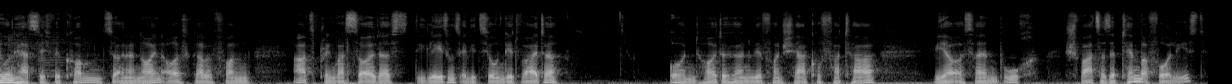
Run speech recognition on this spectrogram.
Hallo und herzlich willkommen zu einer neuen Ausgabe von Artspring Was soll das? Die Lesungsedition geht weiter und heute hören wir von Sherko Fatah, wie er aus seinem Buch Schwarzer September vorliest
